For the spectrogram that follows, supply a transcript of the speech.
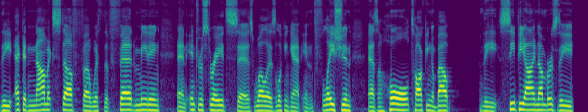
the economic stuff uh, with the Fed meeting and interest rates, as well as looking at inflation as a whole, talking about the CPI numbers, the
